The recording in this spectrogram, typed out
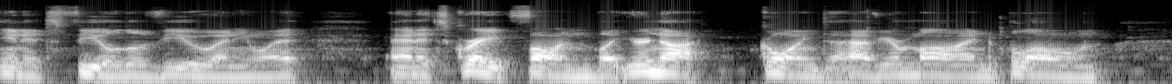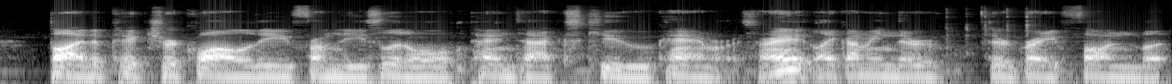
in its field of view anyway. And it's great fun, but you're not going to have your mind blown by the picture quality from these little Pentax Q cameras, right? Like, I mean, they're they're great fun, but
